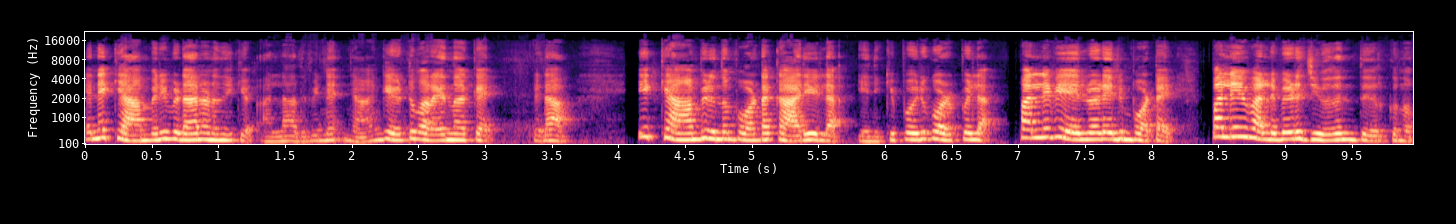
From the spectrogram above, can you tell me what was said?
എന്നെ ക്യാമ്പിന് വിടാനാണ് നിൽക്കും അല്ല അത് പിന്നെ ഞാൻ കേട്ട് പറയുന്നതൊക്കെ. എടാ ഈ ക്യാമ്പിനൊന്നും പോകേണ്ട കാര്യമില്ല. എനിക്കിപ്പോൾ ഒരു കുഴപ്പമില്ല. പല്ലവി എവിടെയും പോട്ടെ. പല്ലവി പല്ലവിയുടെ ജീവിതം തീർക്കുന്നു.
